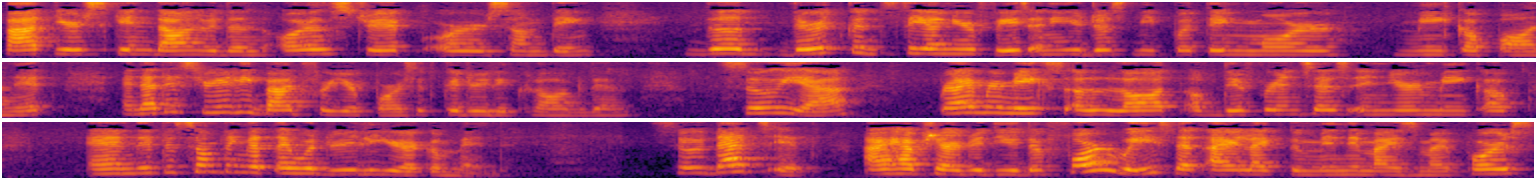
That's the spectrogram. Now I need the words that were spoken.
pat your skin down with an oil strip or something, the dirt could stay on your face and you'd just be putting more makeup on it. And that is really bad for your pores. It could really clog them. So yeah, primer makes a lot of differences in your makeup and it is something that I would really recommend. So that's it. I have shared with you the 4 ways that I like to minimize my pores.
